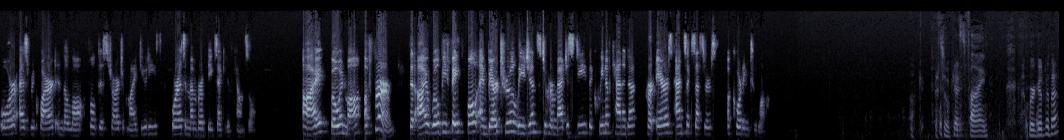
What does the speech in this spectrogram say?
or as required in the lawful discharge of my duties or as a member of the Executive Council. I, Bowinn Ma, affirm that I will be faithful and bear true allegiance to Her Majesty, the Queen of Canada, her heirs and successors, according to law. Okay, that's okay. It's fine. We're good with that?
